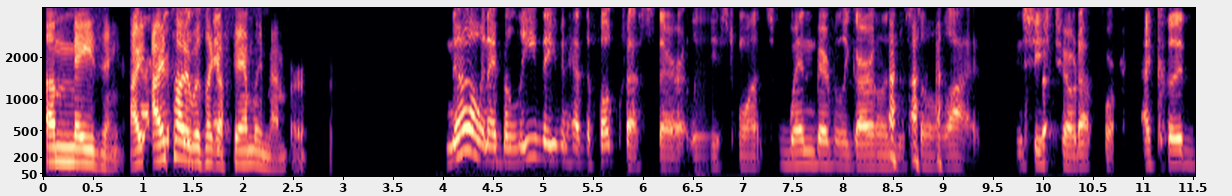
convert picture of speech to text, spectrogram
Amazing. I, I thought it was was like a family member. No, and I believe they even had the folk fest there at least once when Beverly Garland was still alive, and she showed up for it. I could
